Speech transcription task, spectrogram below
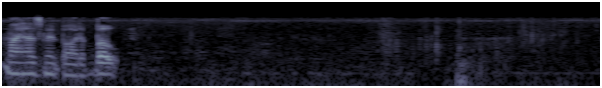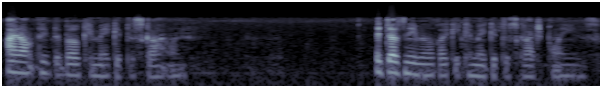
my husband bought a boat. I don't think the boat can make it to Scotland. It doesn't even look like it can make it to Scotch Plains.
